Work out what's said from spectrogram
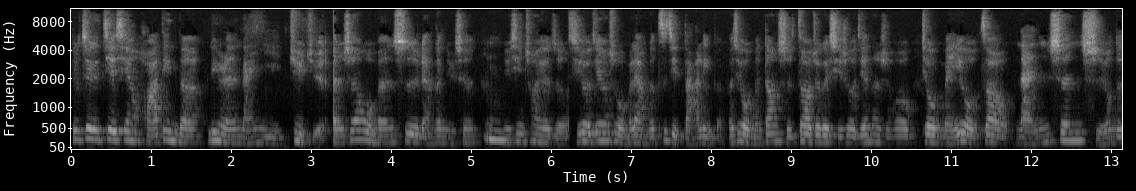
就这个界限划定的令人难以拒绝。本身我们是两个女生，嗯，女性创业者，洗手间又是我们两个自己打理的，而且我们当时造这个洗手间的时候就没有造男生使用的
